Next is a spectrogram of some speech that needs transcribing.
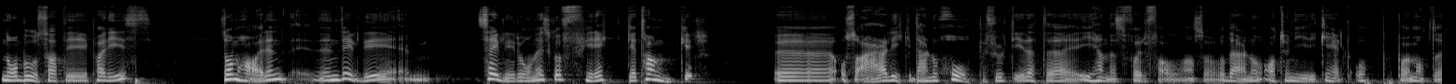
nå bosatt i Paris, som har en, en veldig selvironisk og frekke tanker. Uh, og så er det, like, det er noe håpefullt i dette, i hennes forfall. Altså, og det er noe at hun gir ikke helt opp, på en måte.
